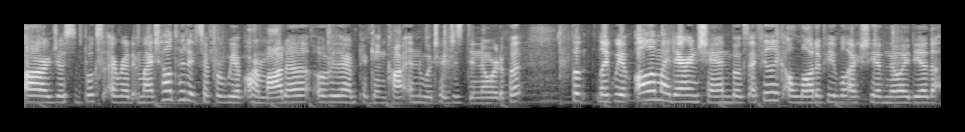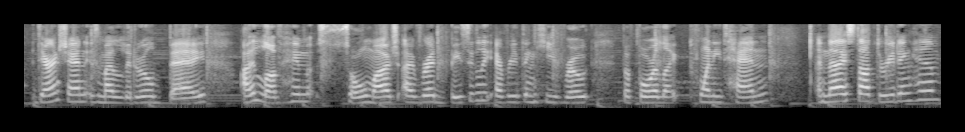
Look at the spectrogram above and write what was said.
are just books I read in my childhood, except for we have Armada over there and Picking Cotton, which I just didn't know where to put. But like we have all of my Darren Shan books. I feel like a lot of people actually have no idea that Darren Shan is my literal bae. I love him so much. I've read basically everything he wrote before like 2010 and then I stopped reading him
